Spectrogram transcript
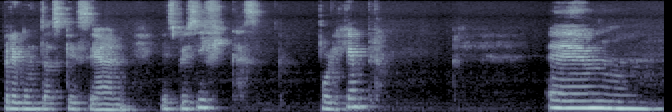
preguntas que sean específicas. Por ejemplo, em,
